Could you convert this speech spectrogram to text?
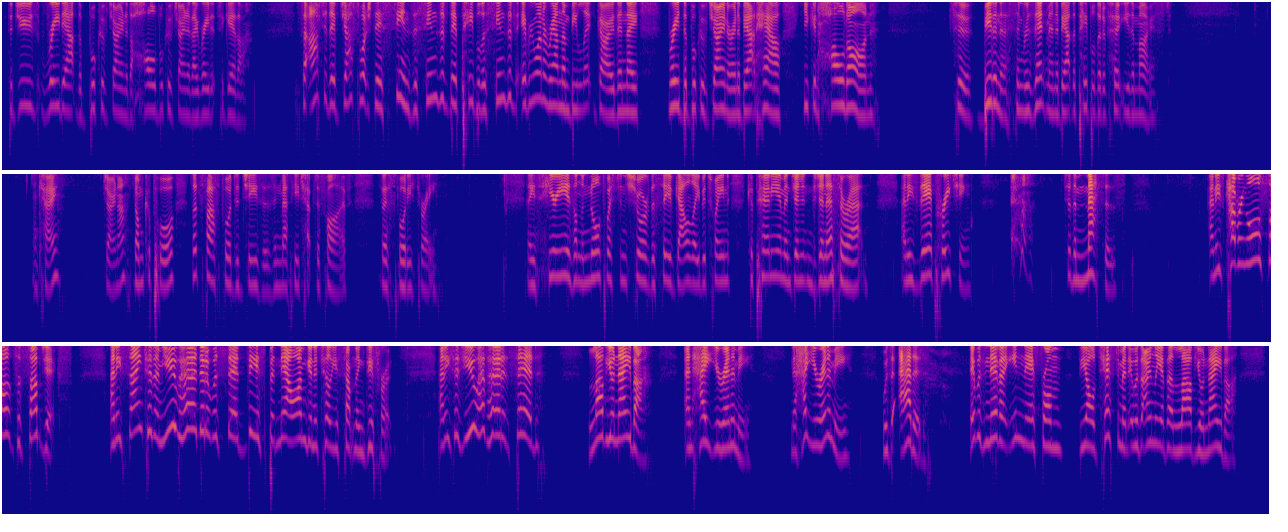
the Jews read out the book of Jonah, the whole book of Jonah, they read it together. So after they've just watched their sins, the sins of their people, the sins of everyone around them be let go, then they read the book of Jonah and about how you can hold on to bitterness and resentment about the people that have hurt you the most. Okay, Jonah, Yom Kippur. Let's fast forward to Jesus in Matthew chapter 5, verse 43. And he's, here he is on the northwestern shore of the Sea of Galilee between Capernaum and Gen- Gennesaret. And he's there preaching to the masses. And he's covering all sorts of subjects. And he's saying to them, You've heard that it was said this, but now I'm going to tell you something different. And he says, You have heard it said, love your neighbor and hate your enemy. Now, hate your enemy was added, it was never in there from the Old Testament. It was only ever love your neighbor.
